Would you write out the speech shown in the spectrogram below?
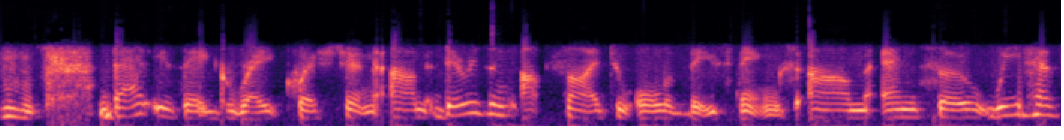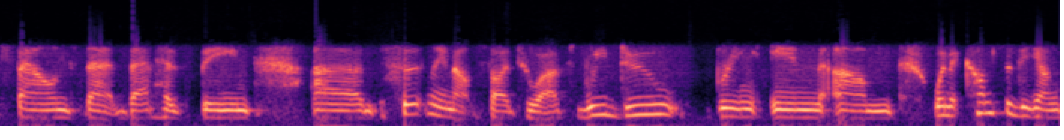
That is a great question. Um, there is an upside to all of these things. Um, and so we have found that that has been um, certainly an upside to us. We do bring in, um, when it comes to the young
